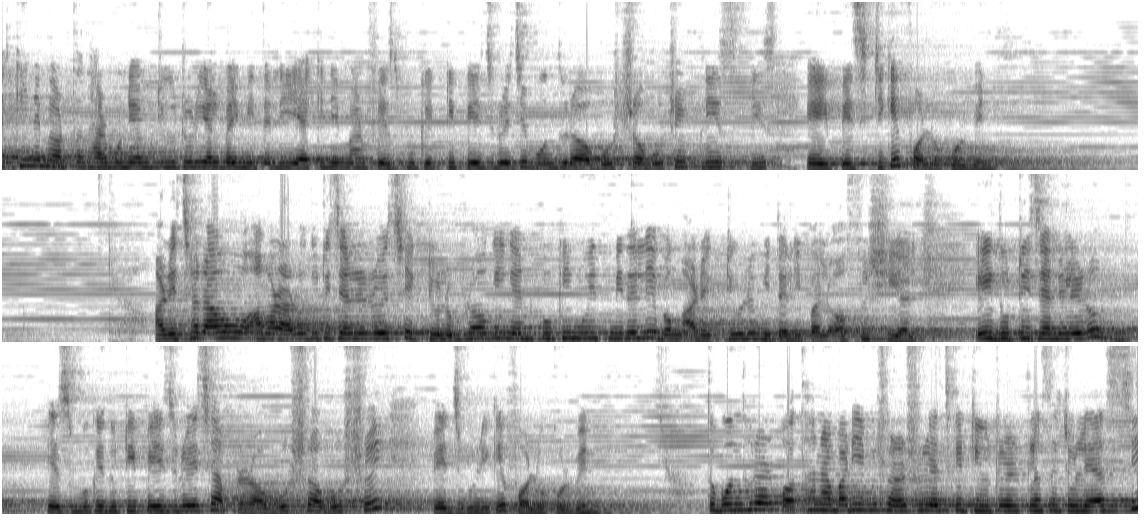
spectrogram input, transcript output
একই নেমে অর্থাৎ হারমোনিয়াম টিউটোরিয়াল বাই মিতালি একই নেমে আমার ফেসবুকে একটি পেজ রয়েছে, বন্ধুরা অবশ্যই অবশ্যই প্লিজ প্লিজ এই পেজটিকে ফলো করবেন। আর এছাড়াও আমার আরও দুটি চ্যানেল রয়েছে, একটি হলো blogging and cooking with Mitali এবং আরেকটি হলো মিতালি পাল অফিসিয়াল এই দুটি চ্যানেলেরও ফেসবুকে দুটি পেজ রয়েছে, আপনারা অবশ্যই অবশ্যই পেজগুলিকে ফলো করবেন। তো বন্ধুরা, আর কথা না বাড়িয়ে আমি সরাসরি আজকে টিউটোরিয়াল ক্লাসে চলে আসছি।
